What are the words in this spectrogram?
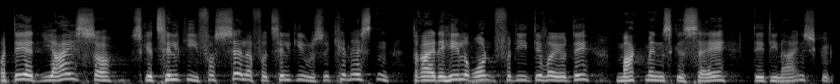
Og det, at jeg så skal tilgive for selv at få tilgivelse, kan næsten dreje det hele rundt, fordi det var jo det, magtmennesket sagde, det er din egen skyld.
